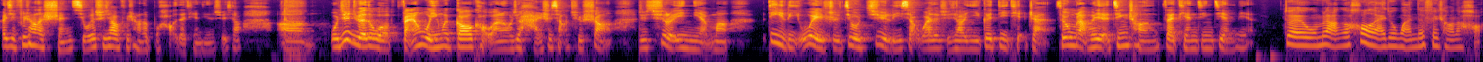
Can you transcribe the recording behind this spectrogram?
而且非常的神奇。我的学校非常的不好，在天津的学校，嗯。我就觉得我反正我因为高考完了，我就还是想去上，就去了一年嘛。地理位置就距离小乖的学校一个地铁站，所以我们两个也经常在天津见面。对我们两个后来就玩的非常的好。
